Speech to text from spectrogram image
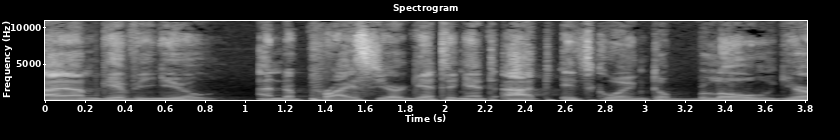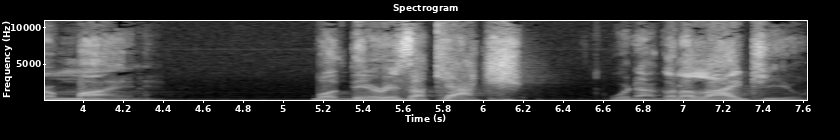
I am giving you and the price you're getting it at, it's going to blow your mind. But there is a catch. We're not going to lie to you.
